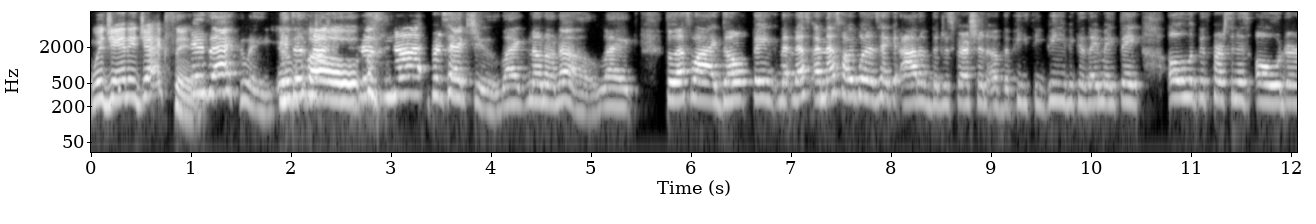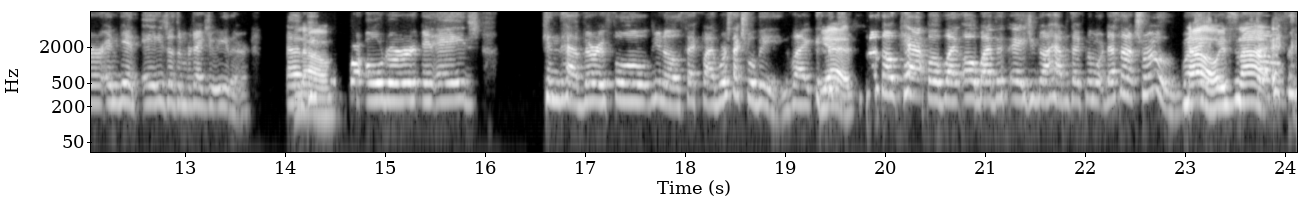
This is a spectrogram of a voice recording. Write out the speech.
with Janet Jackson. Exactly. It does so, not does not protect you. Like no, no, no. Like so that's why I don't think that that's and that's why we want to take it out of the discretion of the PCP because they may think, oh, look, this person is older, and again, age doesn't protect you either. Uh, no. People who are older in age can have very full, you know, sex life. We're sexual beings. Like, yes. there's no cap of like, oh, by this age, you're not having sex no more. That's not true. Right? No, it's not. So,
